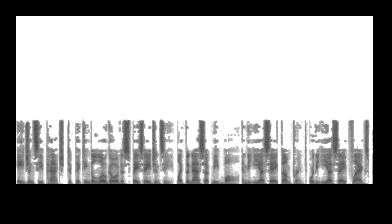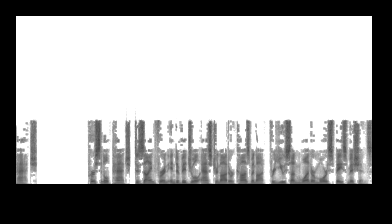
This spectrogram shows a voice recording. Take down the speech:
Agency Patch, depicting the logo of a space agency, like the NASA meatball and the ESA thumbprint or the ESA flags patch. Personal Patch, designed for an individual astronaut or cosmonaut, for use on one or more space missions.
